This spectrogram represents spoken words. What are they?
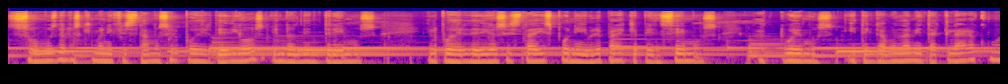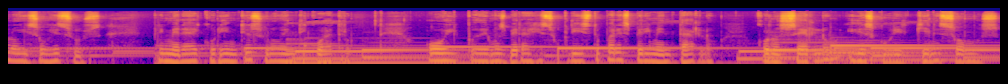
Somos de los que manifestamos el poder de Dios en donde entremos. El poder de Dios está disponible para que pensemos, actuemos y tengamos la meta clara como lo hizo Jesús. Primera de Corintios 1:24. Hoy podemos ver a Jesucristo para experimentarlo, conocerlo y descubrir quiénes somos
